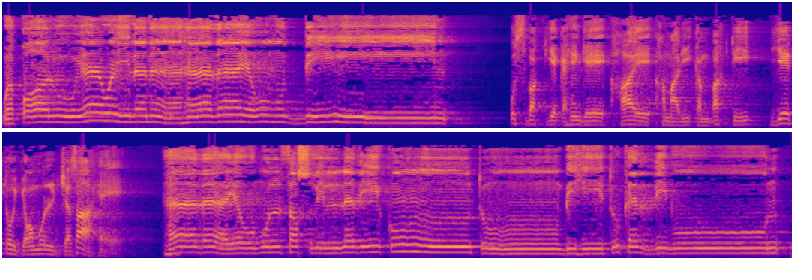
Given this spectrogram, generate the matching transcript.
وقالوا يا ويلنا هذا يوم الدين۔ اس وقت یہ کہیں گے ہائے ہماری کم بختی یہ تو یوم الجزا ہے۔ هذا يوم الفصل الذي كنتم به تكذبون۔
